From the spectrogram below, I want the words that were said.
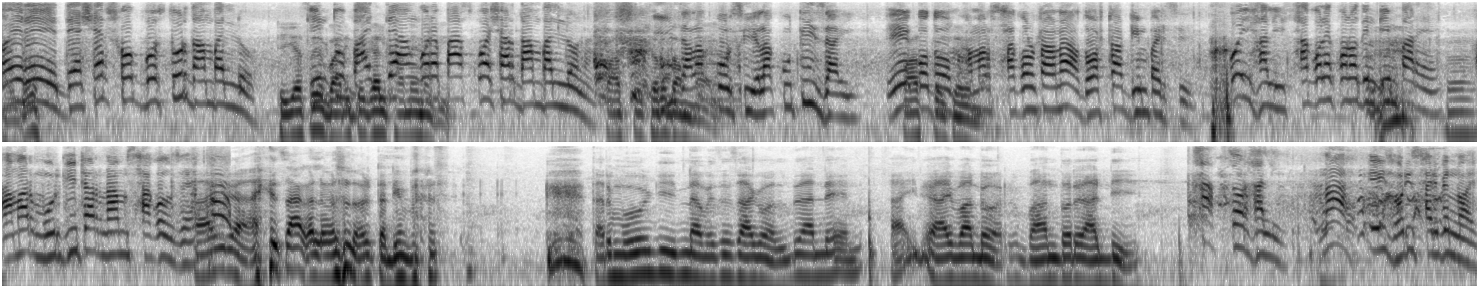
হাই রে। রে দেশের সব বস্তুর দাম বাড়লো। ঠিক আছে বাড়িতে গাল খানে নাকি? পাঁচ পয়সার দাম বাড়লো না। পাঁচ পয়সারও এই দাম জ্বালা করছি এলা কুতি যাই। এ কদম আমার ছাগলটা না দশটা ডিম পাইছে ওই হালি ছাগলে কোনোদিন ডিম পারে আমার মুরগিটার নাম ছাগল যে। হাই রে হাই, ছাগল দশটা ডিম পারছে। তার মুরগির নাম হচ্ছে ছাগল। জানেন? হাই রে হাই বান্দর বান্দরের আড্ডি। সাতশোর হালি। না এই ঝড়ি ছাড়বেন নয়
